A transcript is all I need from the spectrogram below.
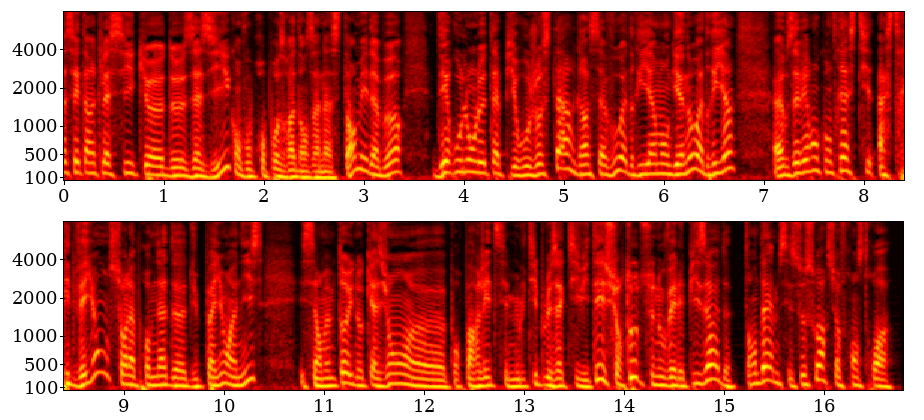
ça c'est un classique euh, de Zazie qu'on vous proposera dans un instant. Mais d'abord, déroulons le tapis rouge au star grâce à vous, Adrien Mangano. Adrien, euh, vous avez rencontré Astrid Veillon sur la promenade du Paillon à Nice. Et c'est en même temps une occasion euh, pour parler de ses multiples activités surtout de ce nouvel épisode. Tandem, c'est ce soir sur France 3.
